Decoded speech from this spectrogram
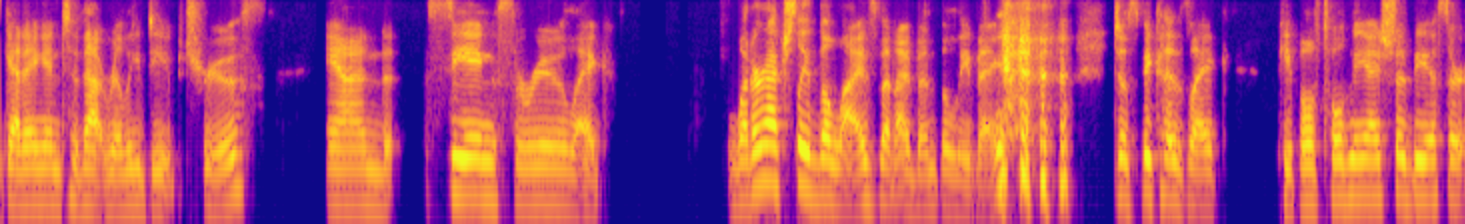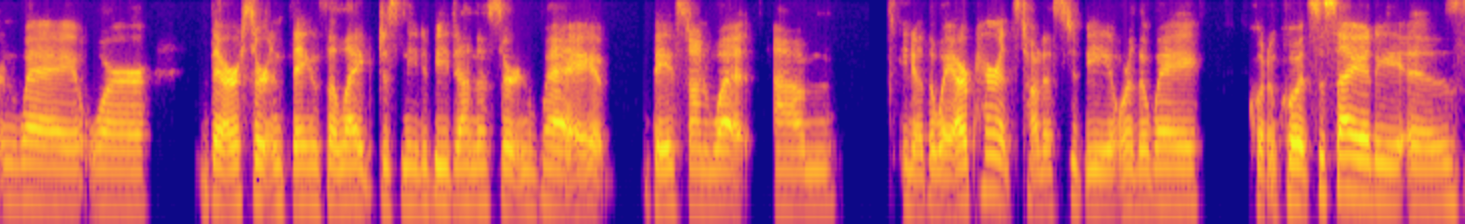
getting into that really deep truth and seeing through like what are actually the lies that I've been believing just because like people have told me I should be a certain way or there are certain things that like just need to be done a certain way based on what um you know the way our parents taught us to be or the way quote unquote society is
